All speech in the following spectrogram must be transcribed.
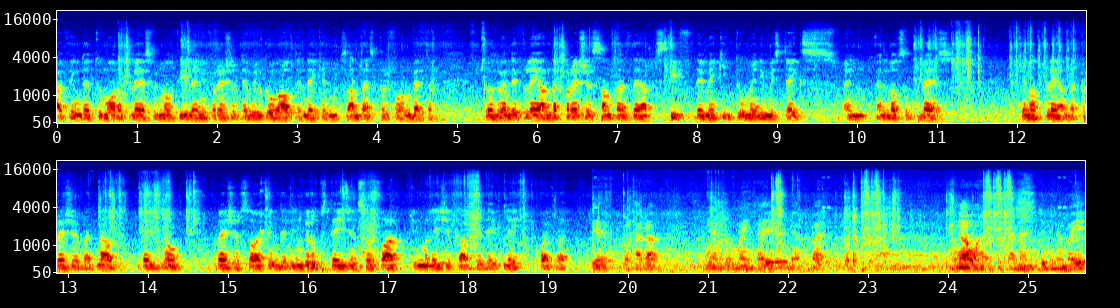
I think that tomorrow players will not feel any pressure. They will go out and they can sometimes perform better. Because when they play under pressure, sometimes they are stiff. They're making too many mistakes, and, and lots of players cannot play under pressure. But now there is no pressure, so I think that in group stage and so far in Malaysia Cup that they play quite well. Saya berharap pemain-pemain saya dapat uh, mengawal kanan itu dengan baik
